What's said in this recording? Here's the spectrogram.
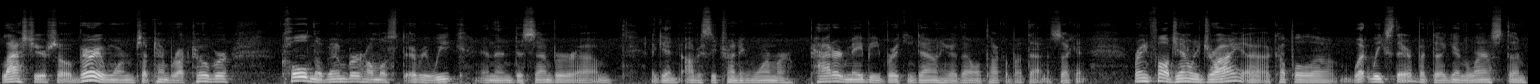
last year. So very warm September, October, cold November almost every week, and then December um, Again, obviously trending warmer. Pattern may be breaking down here, though. We'll talk about that in a second. Rainfall generally dry, uh, a couple uh, wet weeks there, but uh, again, the last um,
